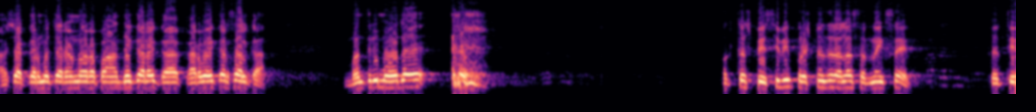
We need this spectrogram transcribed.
अशा कर्मचाऱ्यांवर आपण अधिकार का- कारवाई करसाल का? मंत्री महोदय फक्त स्पेसिफिक प्रश्न जर आला सरनाईक साहेब तर ते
